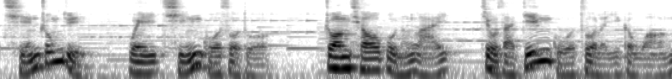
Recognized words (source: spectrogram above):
黔中郡为秦国所夺，庄丘不能来，就在滇国做了一个王。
